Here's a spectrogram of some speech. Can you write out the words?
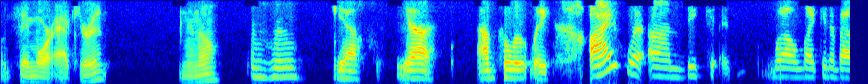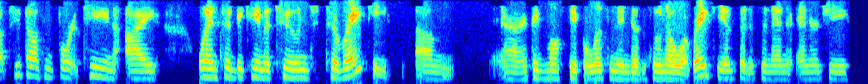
let's say more accurate you know? Mhm yes. Yes. Absolutely. I um bec- well like in about 2014 i went and became attuned to reiki. Um and i think most people listening to this will know what reiki is but it's an energy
